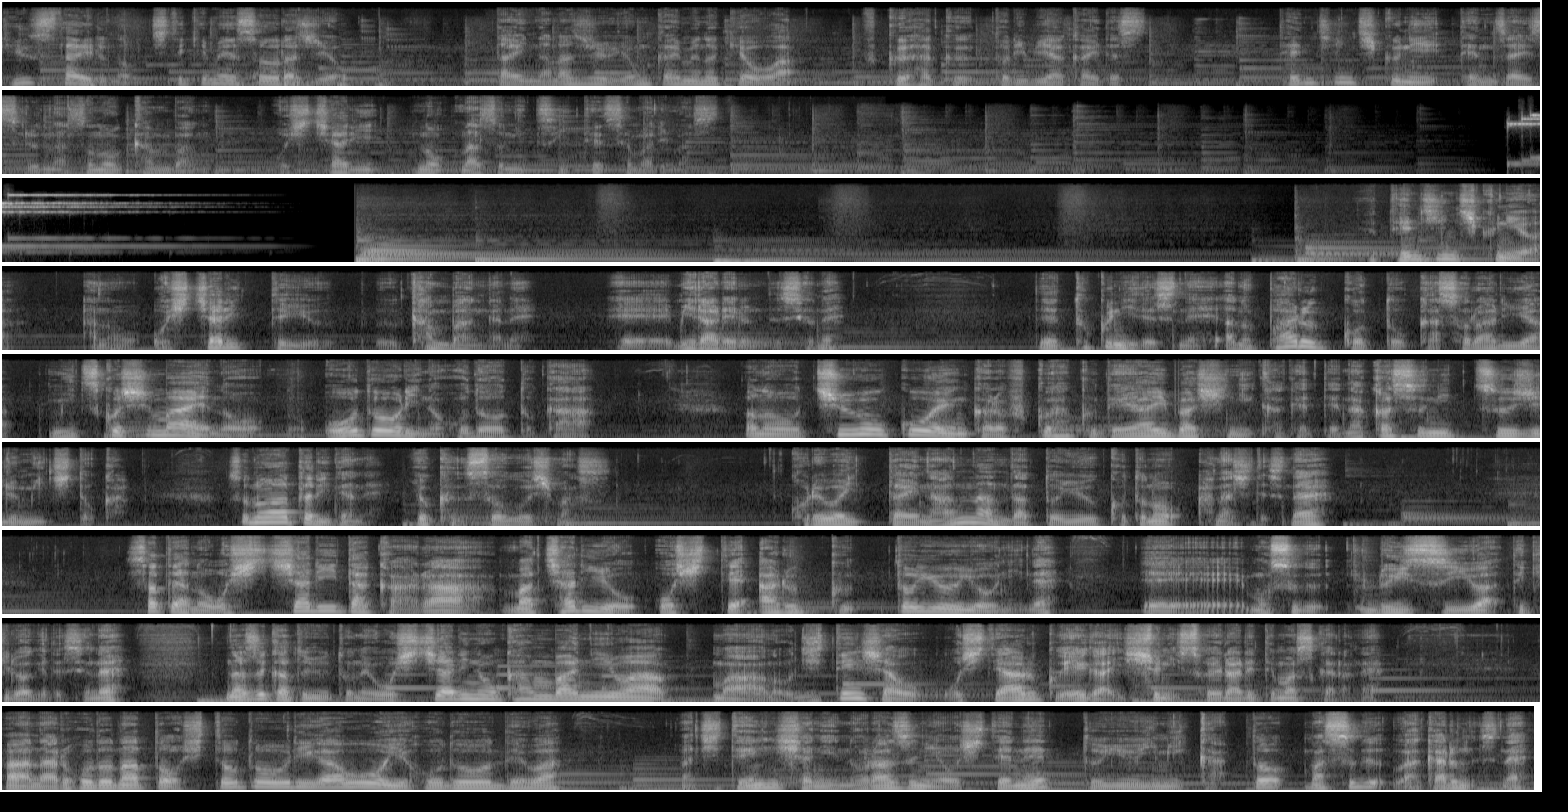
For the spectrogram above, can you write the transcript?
リュースタイルの知的瞑想ラジオ。第74回目の今日は福博トリビア会です。天神地区に点在する謎の看板おしちゃりの謎について迫ります。天神地区にはあのおしちゃりっていう看板がね、えー、見られるんですよね。で特にですねあのパルコとかソラリア三越前の大通りの歩道とかあの中央公園から福博出会い橋にかけて中洲に通じる道とかその辺りでねよく遭遇します。これは一体何なんだということの話ですね。さてあの押しチャリだから、まあ、チャリを押して歩くというようにねえー、もうすぐ類推はできるわけですよね。なぜかというとね押しチャリの看板には、まあ、あの自転車を押して歩く絵が一緒に添えられてますからね。ああなるほどなと人通りが多い歩道では、まあ、自転車に乗らずに押してねという意味かと、まあ、すぐ分かるんですね。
